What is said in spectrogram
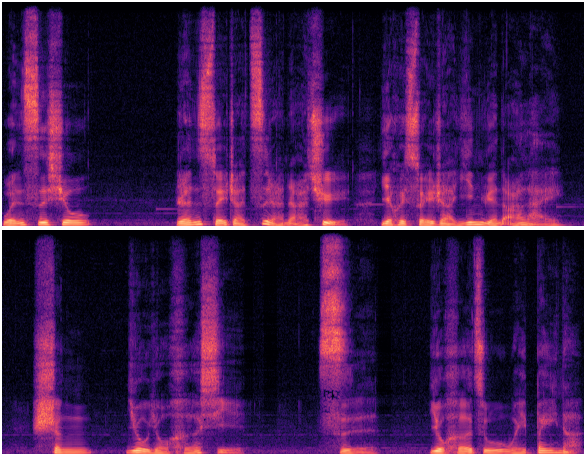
文思修，人随着自然而去，也会随着因缘而来。生又有何喜？死又何足为悲呢？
